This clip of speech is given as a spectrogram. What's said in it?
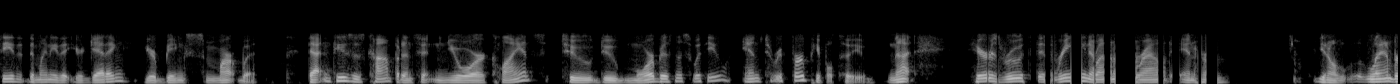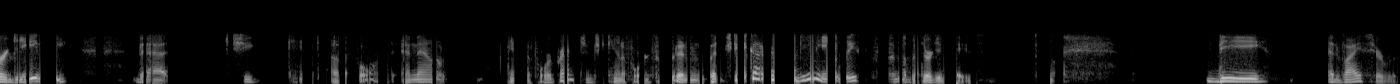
see that the money that you're getting, you're being smart with. That infuses confidence in your clients to do more business with you and to refer people to you. Not here's Ruth and Reno running around in her, you know, Lamborghini that she can't afford, and now can't afford rent and she can't afford food, and but she's got a Lamborghini at least for another 30 days. The advice here, Ruth,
